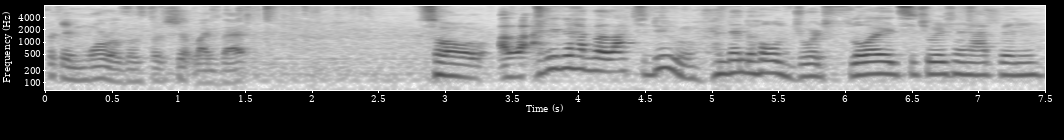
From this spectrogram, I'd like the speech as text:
freaking morals and stuff, shit like that. So I, I didn't have a lot to do, and then the whole George Floyd situation happened.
